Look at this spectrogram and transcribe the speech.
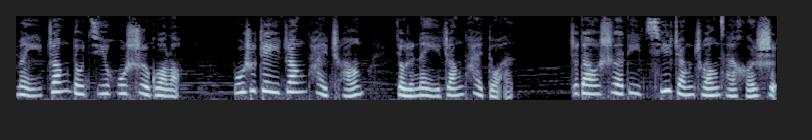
每一张都几乎试过了，不是这一张太长，就是那一张太短，直到试了第七张床才合适。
